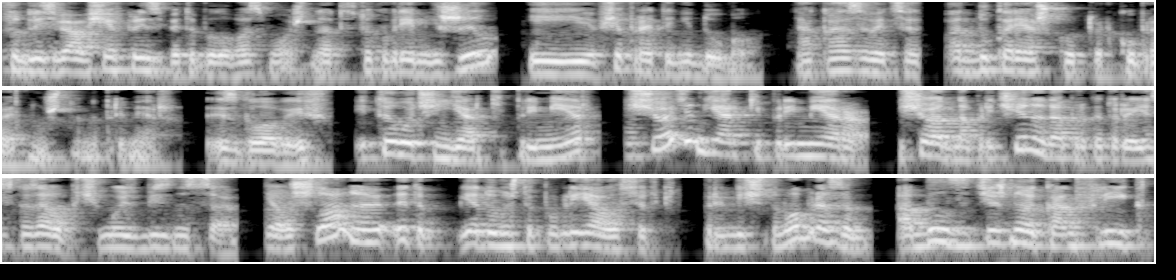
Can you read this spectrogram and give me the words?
Что для тебя вообще, в принципе, это было возможно. Да? Ты столько времени жил и вообще про это не думал. Оказывается, одну коряшку только убрать нужно, например, из головы. И ты очень яркий пример. Еще один яркий пример, еще одна причина, да, про которую я не сказала, почему из бизнеса я ушла, но это, я думаю, что повлияло все-таки приличным образом, а был затяжной конфликт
